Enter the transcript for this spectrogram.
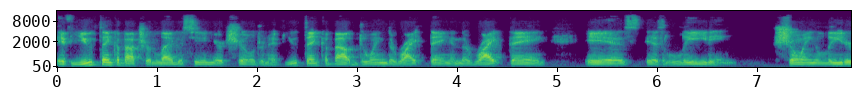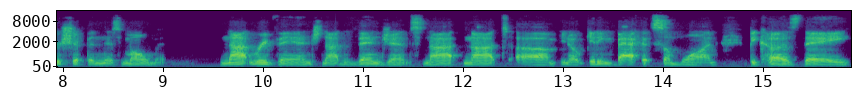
if you think about your legacy and your children, if you think about doing the right thing, and the right thing is is leading, showing leadership in this moment, not revenge, not vengeance, not not um, you know getting back at someone because they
